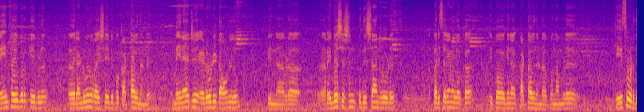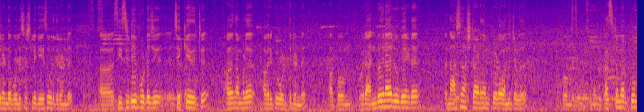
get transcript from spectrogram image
മെയിൻ ഫൈബർ കേബിൾ രണ്ട് മൂന്ന് പ്രാവശ്യമായിട്ട് ഇപ്പോൾ കട്ടാവുന്നുണ്ട് മെയിനായിട്ട് എടോടി ടൗണിലും പിന്നെ ഇവിടെ റെയിൽവേ സ്റ്റേഷൻ പുതിയ സ്റ്റാൻഡ് റോഡ് പരിസരങ്ങളിലൊക്കെ ഇപ്പോൾ ഇങ്ങനെ കട്ടാവുന്നുണ്ട് അപ്പോൾ നമ്മൾ കേസ് കൊടുത്തിട്ടുണ്ട് പോലീസ് സ്റ്റേഷനിൽ കേസ് കൊടുത്തിട്ടുണ്ട്. C C T V footage check ചെയ്തിട്ട് അത് നമ്മൾ അവർക്ക് കൊടുത്തിട്ടുണ്ട്. അപ്പം ഒരു അൻപതിനായിരം രൂപയുടെ നാശനഷ്ടമാണ് നമുക്കിവിടെ വന്നിട്ടുള്ളത്. അപ്പം കസ്റ്റമർക്കും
